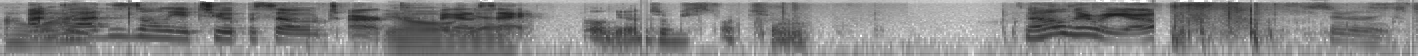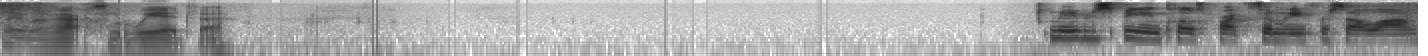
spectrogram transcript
Oh, I'm I- glad this is only a two episode arc. Oh, I gotta yeah. say. Oh, the edge of destruction. No, there we go. Still don't explain why they're acting weird though. Maybe just being in close proximity for so long.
